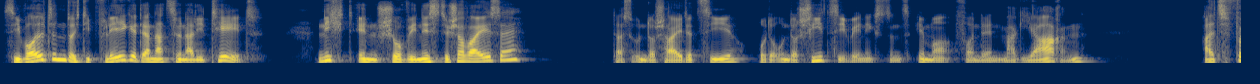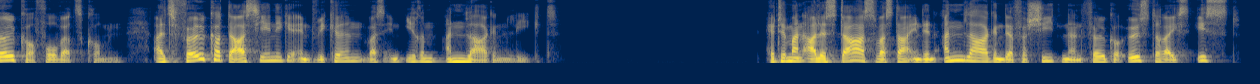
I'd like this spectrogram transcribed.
Sie wollten durch die Pflege der Nationalität nicht in chauvinistischer Weise, das unterscheidet sie oder unterschied sie wenigstens immer von den Magyaren, als Völker vorwärts kommen, als Völker dasjenige entwickeln, was in ihren Anlagen liegt. Hätte man alles das, was da in den Anlagen der verschiedenen Völker Österreichs ist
